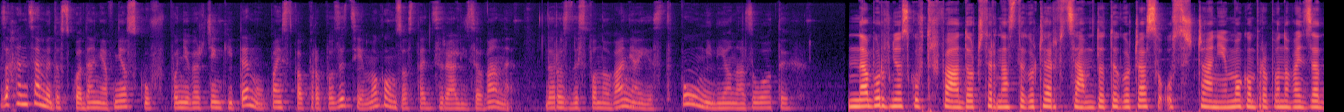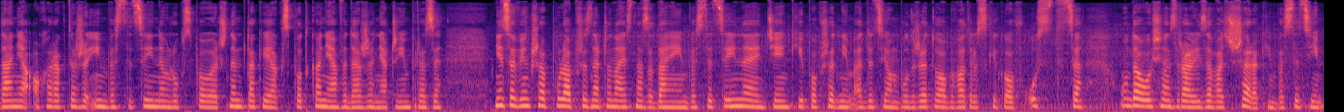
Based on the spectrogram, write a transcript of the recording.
Zachęcamy do składania wniosków, ponieważ dzięki temu Państwa propozycje mogą zostać zrealizowane. Do rozdysponowania jest pół miliona złotych. Nabór wniosków trwa do 14 czerwca. Do tego czasu ustrzanie mogą proponować zadania o charakterze inwestycyjnym lub społecznym, takie jak spotkania, wydarzenia czy imprezy. Nieco większa pula przeznaczona jest na zadania inwestycyjne. Dzięki poprzednim edycjom budżetu obywatelskiego w Ustce udało się zrealizować szereg inwestycji.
